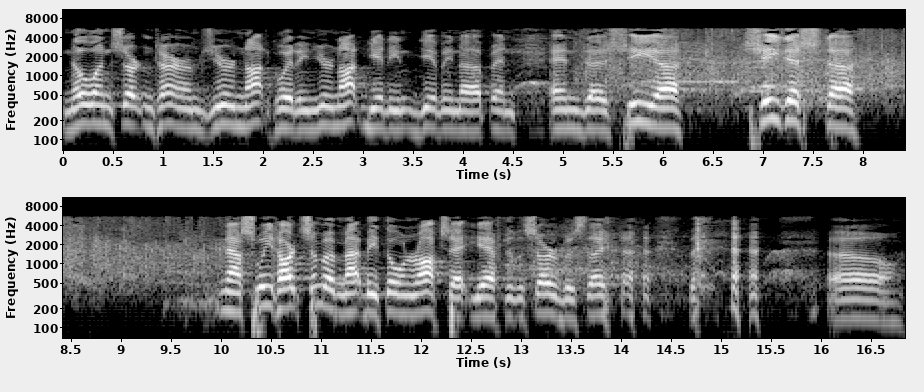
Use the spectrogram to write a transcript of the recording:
no uncertain terms you're not quitting, you're not getting giving up, and and uh, she uh, she just. Uh, now, sweetheart, some of them might be throwing rocks at you after the service. They, oh.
